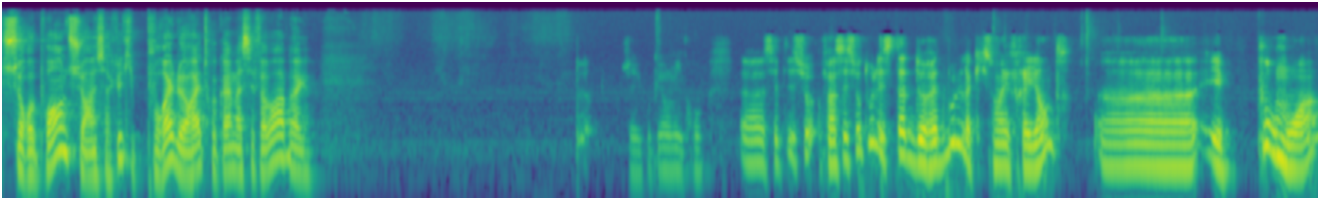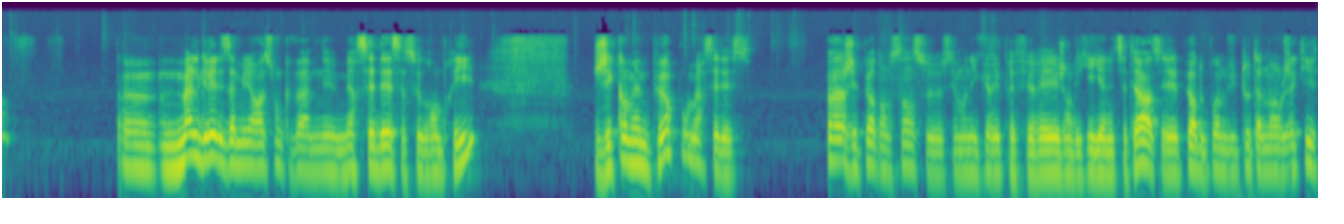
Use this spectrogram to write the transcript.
se reprendre sur un circuit qui pourrait leur être quand même assez favorable. J'avais coupé mon micro. Euh, c'était sur... enfin, c'est surtout les stats de Red Bull là, qui sont effrayantes. Euh, et pour moi, euh, malgré les améliorations que va amener Mercedes à ce Grand Prix, j'ai quand même peur pour Mercedes. Pas j'ai peur dans le sens c'est mon écurie préférée, j'ai envie qu'il gagne, etc. C'est peur de point de vue totalement objectif.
